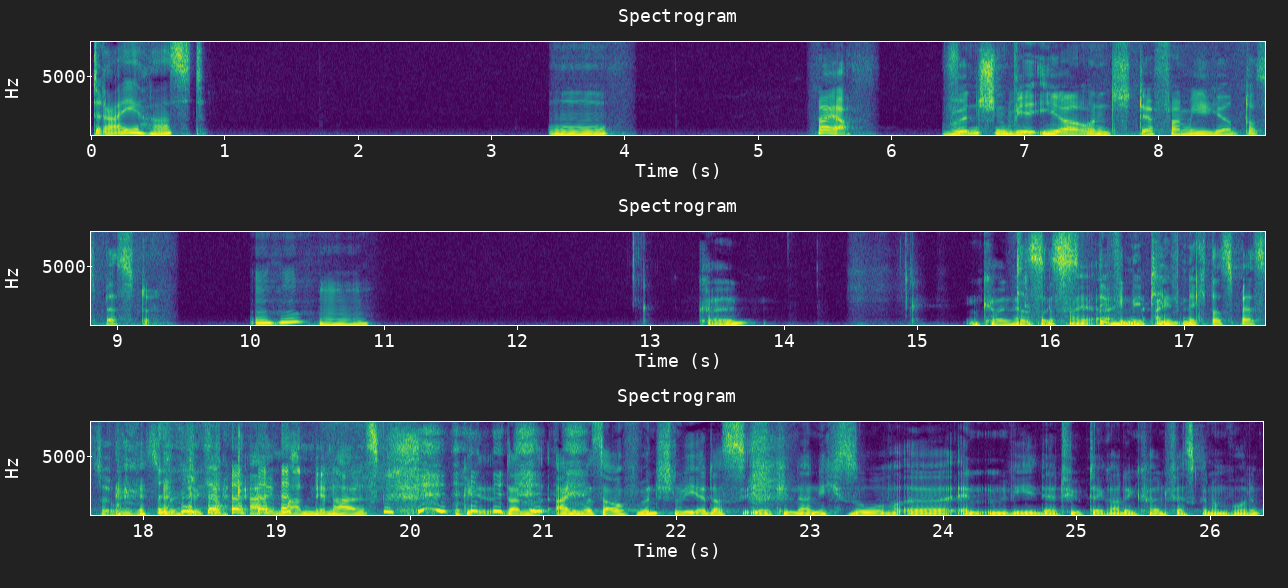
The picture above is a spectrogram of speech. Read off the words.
drei hast. Mhm. Naja, wünschen wir ihr und der Familie das Beste. Mhm. mhm. Köln? In Köln hat das die Polizei. Das ist definitiv ein, ein, nicht das Beste und das wünsche ich auch keinem an den Hals. Okay, dann einigen wir uns darauf. Wünschen wir ihr, dass ihre Kinder nicht so äh, enden wie der Typ, der gerade in Köln festgenommen wurde.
